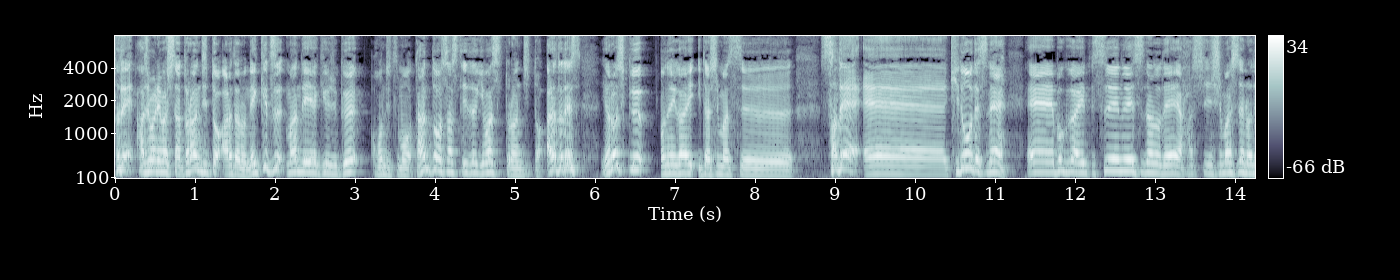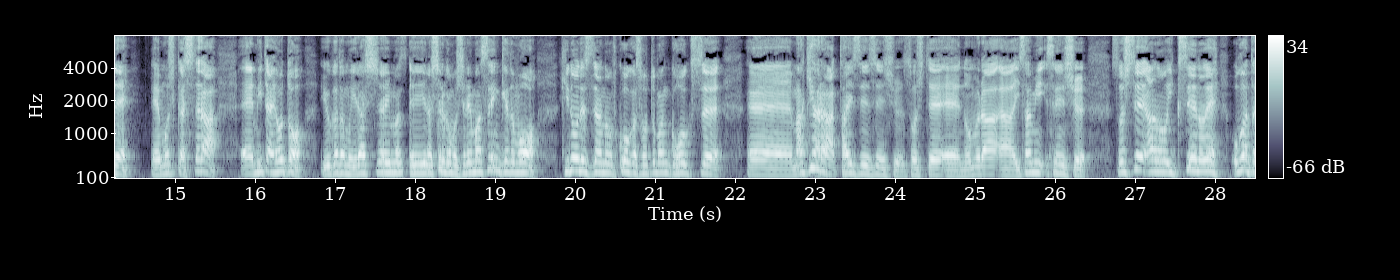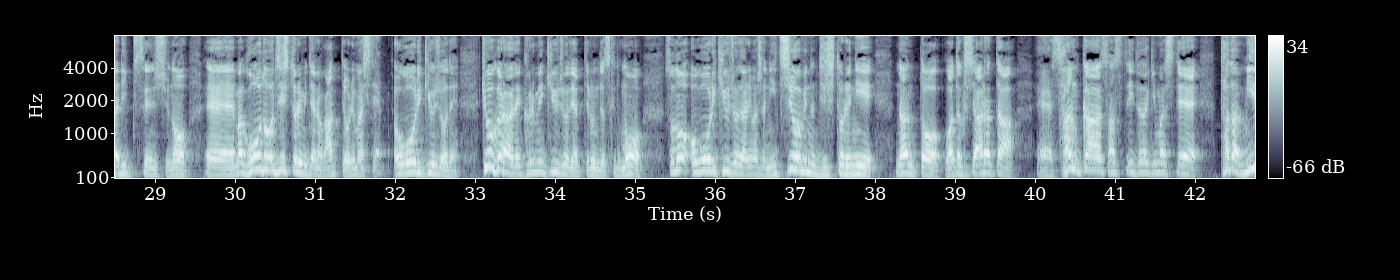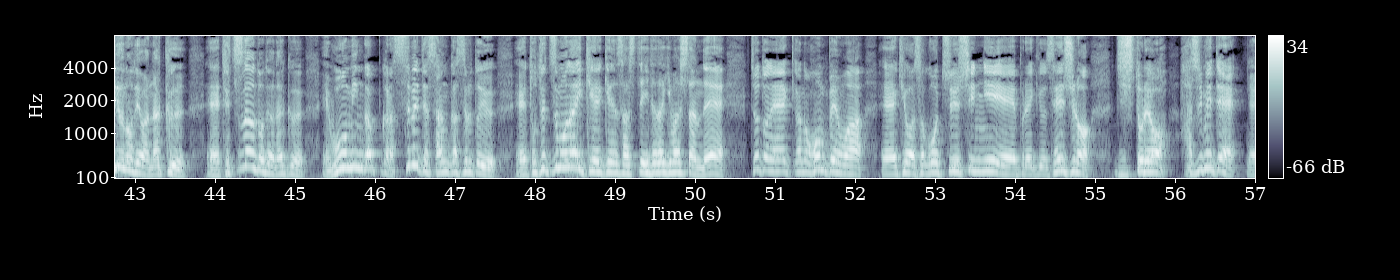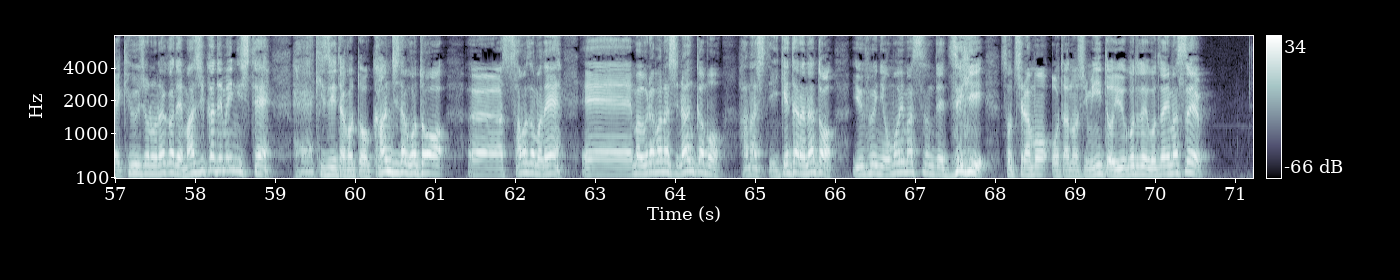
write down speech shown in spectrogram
さて、始まりました。トランジット新たの熱血マンデー野球塾。本日も担当させていただきます。トランジット新たです。よろしくお願いいたします。さて、えー、昨日ですね、えー、僕が SNS などで発信しましたので、えー、もしかしたら、えー、見たよという方もいらっしゃいます、えー、いらっしゃるかもしれませんけども、昨日ですね、あの、福岡ソフトバンクホークス、え、牧原大成選手、そして、え、野村勇選手、そして、あの、育成のね、尾形陸選手の、え、まあ、合同自主トレみたいなのがあっておりまして、小郡球場で、今日からはね、久留米球場でやってるんですけども、その小郡球場でありました日曜日の自主トレに、なんと、私、新た、えー参加させていただきまして、ただ見るのではなく、えー手伝うのではなく、えーウォーミングアップから全て参加するという、えーとてつもない経験させていただきましたんで、ちょっとね、あの、本編は、えー今日はそこを中心に、えープロ野球選手の自主トレを初めて、えー球場の中で間近で目にして、えー気づいたことを、感じたこと、えー様々ね、えーまあ、裏話なんかも話していけたらなというふうに思いますんで、ぜひ、そちらもお楽しみにということでございます。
